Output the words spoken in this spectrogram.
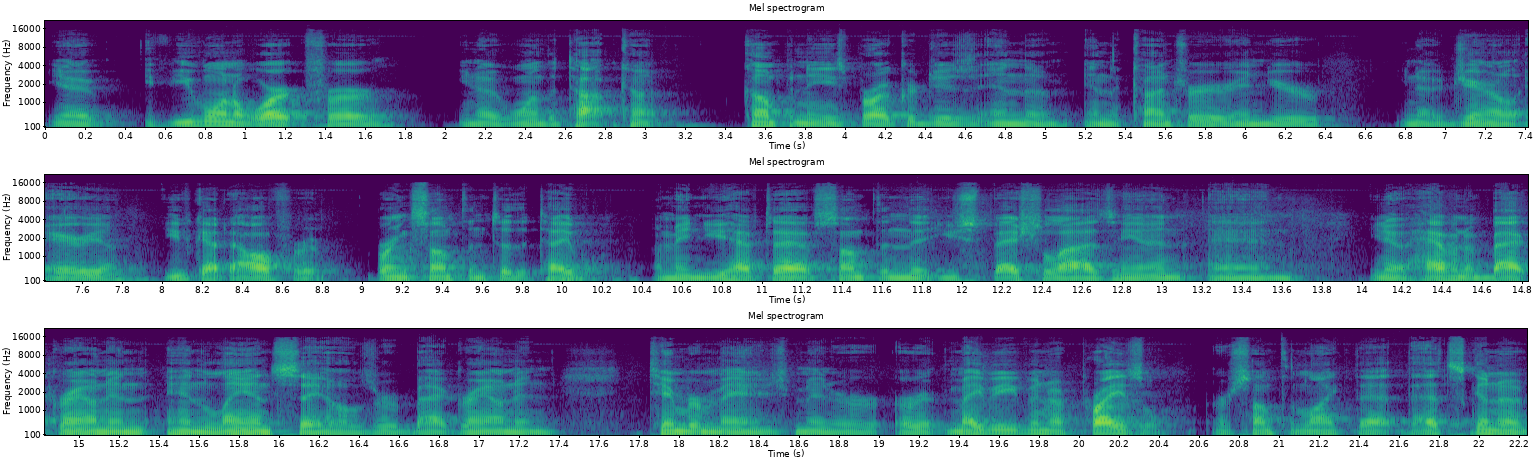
You know, if you want to work for, you know, one of the top com- companies, brokerages in the in the country or in your, you know, general area, you've got to offer bring something to the table. I mean, you have to have something that you specialize in and, you know, having a background in, in land sales or a background in timber management or, or maybe even appraisal or something like that. That's gonna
